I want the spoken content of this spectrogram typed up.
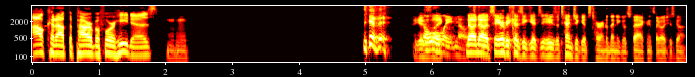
I'll cut out the power before he does. Mhm. yeah. The, I guess oh, like- wait, no. No, no, it's here because he gets his attention gets turned and then he goes back and it's like, oh, she's gone.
